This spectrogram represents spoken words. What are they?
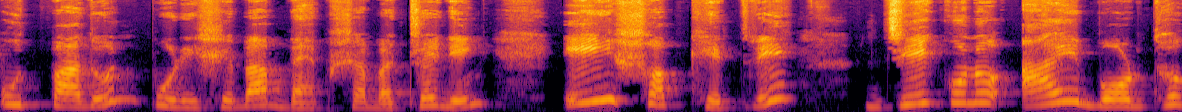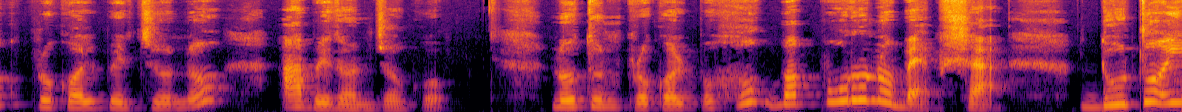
উৎপাদন, পরিষেবা, ব্যবসা বা ট্রেডিং এই সব ক্ষেত্রে যে কোনো আয় বর্ধক প্রকল্পের জন্য আবেদনযোগ্য। নতুন প্রকল্প হোক বা পুরনো ব্যবসা, দুটোই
